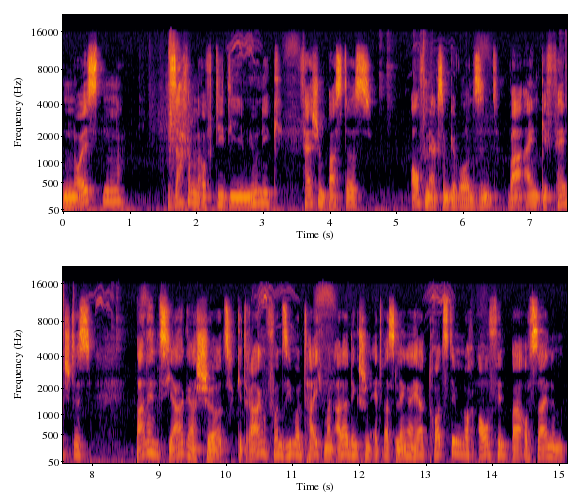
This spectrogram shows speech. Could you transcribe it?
neuesten Sachen, auf die die Munich Fashion Busters aufmerksam geworden sind, war ein gefälschtes Balenciaga-Shirt, getragen von Simon Teichmann, allerdings schon etwas länger her, trotzdem noch auffindbar auf seinem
